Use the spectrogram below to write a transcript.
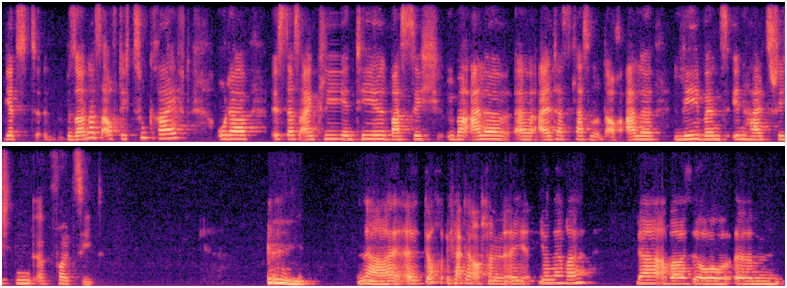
jetzt besonders auf dich zugreift? Oder ist das ein Klientel, was sich über alle äh, Altersklassen und auch alle Lebensinhaltsschichten äh, vollzieht? Na, äh, doch, ich hatte auch schon äh, Jüngere da, aber so ähm,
